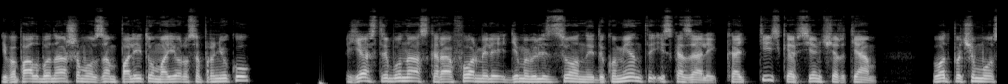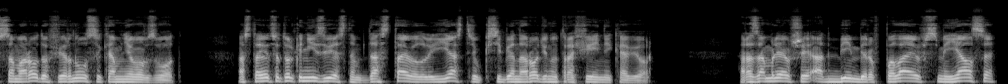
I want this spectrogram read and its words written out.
и попало бы нашему замполиту майору Сопронюку? Ястребу наскоро оформили демобилизационные документы и сказали «катись ко всем чертям». Вот почему Самородов вернулся ко мне во взвод. Остается только неизвестным, доставил ли Ястреб к себе на родину трофейный ковер. Разомлевший от бимберов Пылаев смеялся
